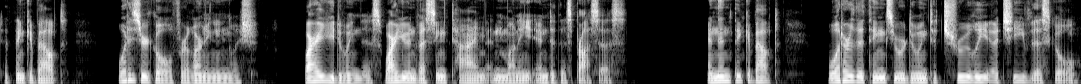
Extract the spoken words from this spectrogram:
to think about what is your goal for learning English? Why are you doing this? Why are you investing time and money into this process? And then think about what are the things you are doing to truly achieve this goal?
